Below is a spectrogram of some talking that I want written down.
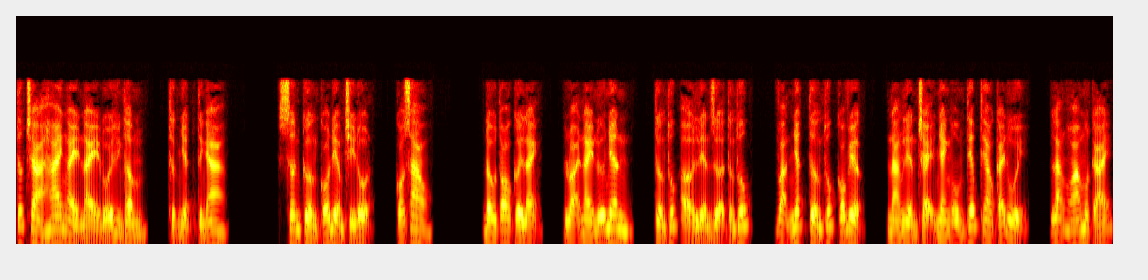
tức trà hai ngày này đối hình thâm, thực nhiệt tình A. Sơn cường có điểm trì độn, có sao? Đầu to cười lạnh, loại này nữ nhân, tưởng thúc ở liền dựa tưởng thúc, vạn nhất tưởng thúc có việc, nàng liền chạy nhanh ôm tiếp theo cái đùi, lạng hóa một cái,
